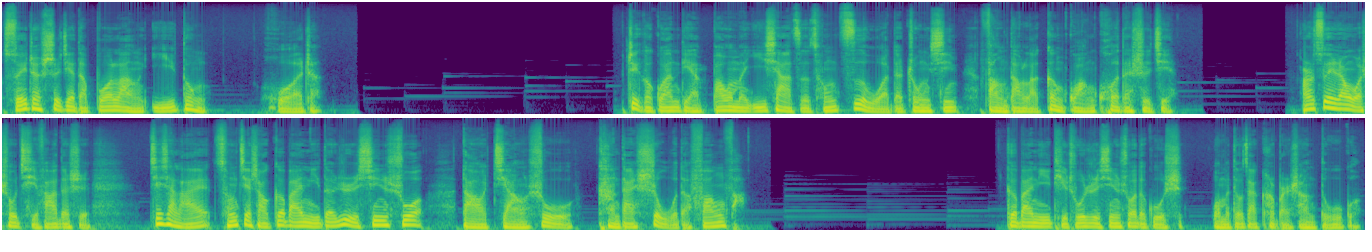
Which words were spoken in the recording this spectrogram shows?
随着世界的波浪移动，活着。这个观点把我们一下子从自我的中心放到了更广阔的世界。而最让我受启发的是，接下来从介绍哥白尼的日心说到讲述看待事物的方法。哥白尼提出日心说的故事，我们都在课本上读过。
